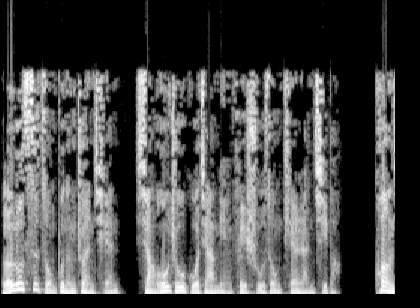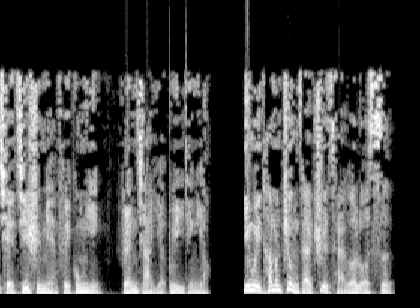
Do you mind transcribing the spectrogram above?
俄罗斯总不能赚钱向欧洲国家免费输送天然气吧？况且即使免费供应，人家也不一定要，因为他们正在制裁俄罗斯，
